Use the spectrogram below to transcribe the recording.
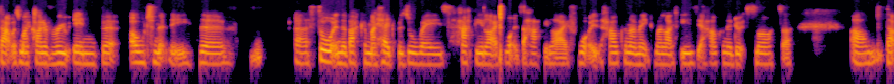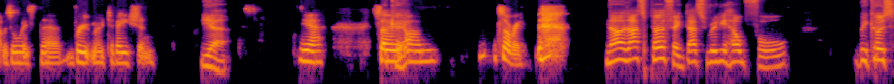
that was my kind of route in, but ultimately the uh, thought in the back of my head was always happy life. What is a happy life? What is, how can I make my life easier? How can I do it smarter? Um, that was always the root motivation. Yeah. Yeah. So, Okay. um, sorry. No, that's perfect. That's really helpful because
